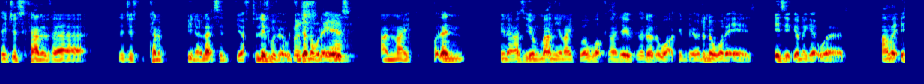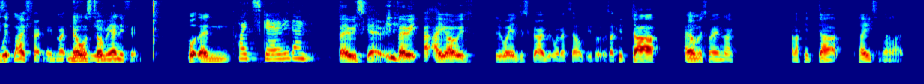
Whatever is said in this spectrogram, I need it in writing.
they just kind of, uh, they just kind of, you know, let's say you have to live with it, which you don't know what it is, Yeah. And like, but then, you know, as a young man, you're like, well, what can I do? Because I don't know what I can do. I don't know what it is. Is it going to get worse? Am I, is it life threatening? Like, no one's told me anything. But then, Quite scary then. Very scary. Very, I, I always, the way I describe it when I tell people, it was like a dark, I almost went in like, like a dark place in my life.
